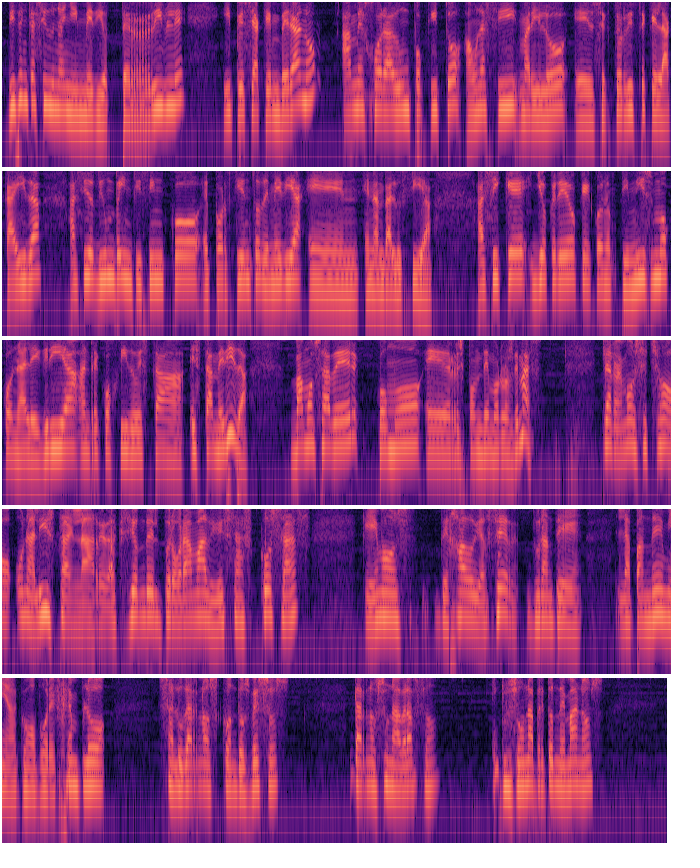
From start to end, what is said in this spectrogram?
Dicen que ha sido un año y medio terrible y pese a que en verano ha mejorado un poquito, aún así, Mariló, el sector dice que la caída ha sido de un 25% de media en, en Andalucía. Así que yo creo que con optimismo, con alegría han recogido esta, esta medida. Vamos a ver cómo eh, respondemos los demás. Claro, hemos hecho una lista en la redacción del programa de esas cosas que hemos dejado de hacer durante la pandemia, como por ejemplo saludarnos con dos besos, darnos un abrazo, incluso un apretón de manos,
